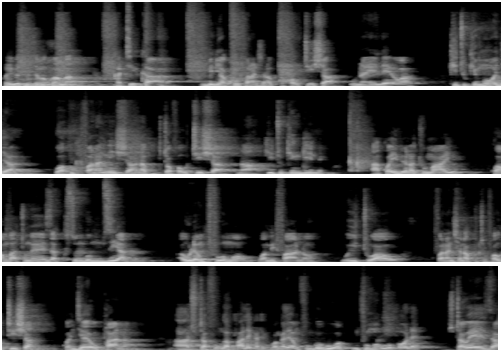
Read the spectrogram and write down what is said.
Kwa hivyo tunasema kwamba katika mbinu ya kufananisha na kutofautisha, unaelewa kitu kimoja kwa kukifananisha na kukitofautisha na kitu kingine. Ah, Kwa hivyo natumai kwamba tumeweza kuzungumzia ule mfumo wa mifano uitwao kufananisha na kutofautisha kwa njia ya upana. Uh, tutafunga pale katika kuangalia mfungo huo, mfumo huo pole. Tutaweza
